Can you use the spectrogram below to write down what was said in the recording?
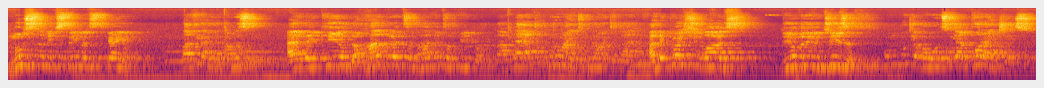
Muslim extremists came. And they killed hundreds and hundreds of people. babulala tinkulungwane tinkulungwane tebana And the question was, do you believe in Jesus? umbuto bokuthi uyamkholwa injesu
